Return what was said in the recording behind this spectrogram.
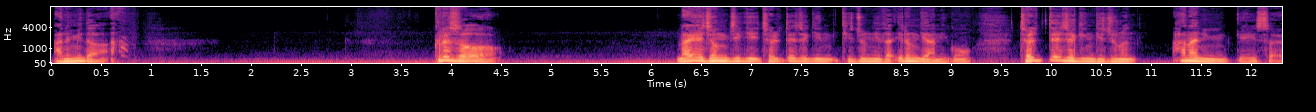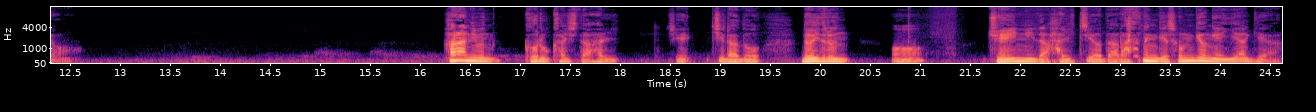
아닙니다. 그래서 나의 정직이 절대적인 기준이다 이런 게 아니고 절대적인 기준은 하나님께 있어요. 하나님은 거룩하시다 할지라도 너희들은 어 죄인이다 할지어다라는 게 성경의 이야기야.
